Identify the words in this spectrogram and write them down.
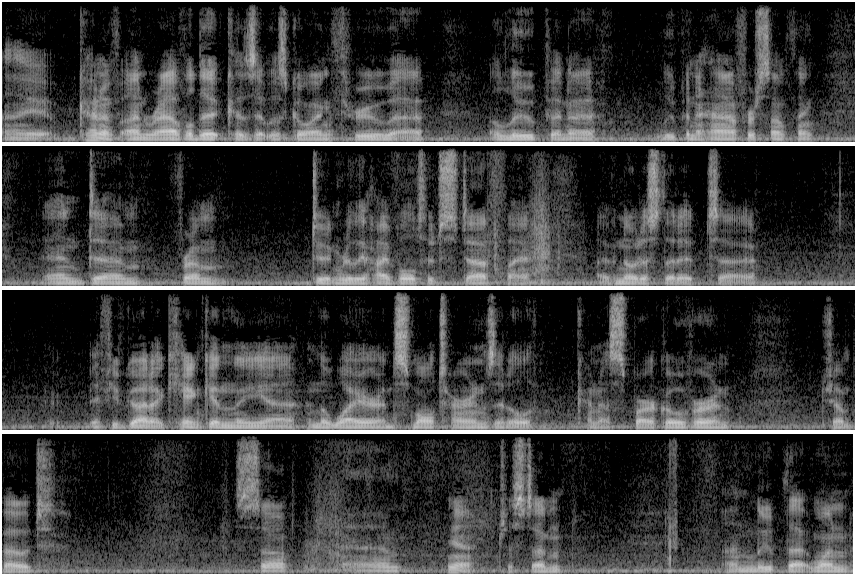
I kind of unraveled it because it was going through uh, a loop and a loop and a half or something, and um, from doing really high voltage stuff, I, I've noticed that it, uh, if you've got a kink in the uh, in the wire and small turns, it'll kind of spark over and jump out. So, um, yeah, just un unloop that one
